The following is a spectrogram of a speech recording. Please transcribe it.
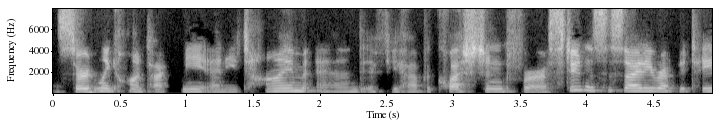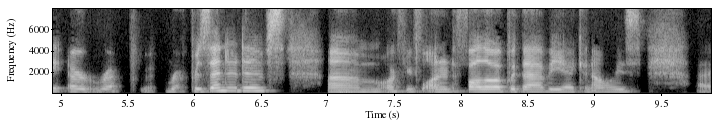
can certainly contact me anytime. And if you have a question for our Student Society rep representatives, um, or if you've wanted to follow up with Abby, I can always uh,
